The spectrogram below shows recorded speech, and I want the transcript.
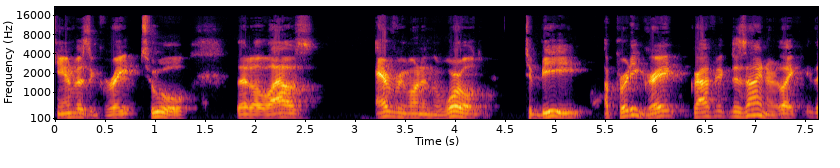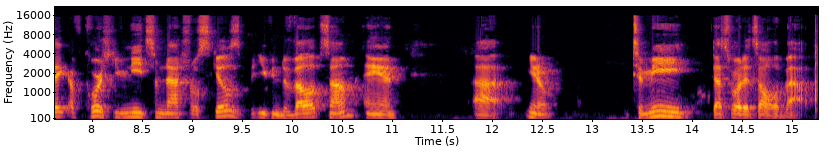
Canva is a great tool that allows everyone in the world to be a pretty great graphic designer. Like, they, of course, you need some natural skills, but you can develop some. And, uh, you know, to me, that's what it's all about.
